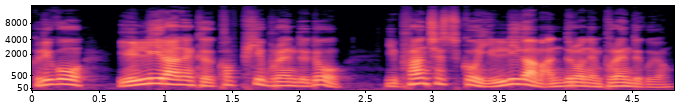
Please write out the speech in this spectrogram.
그리고 일리라는 그 커피 브랜드도 이 프란체스코 일리가 만들어낸 브랜드고요.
